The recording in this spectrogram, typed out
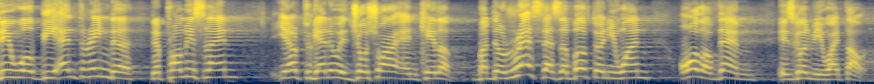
they will be entering the, the promised land you know, together with Joshua and Caleb. But the rest that's above 21, all of them is going to be wiped out.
